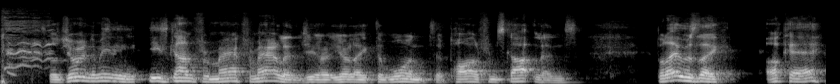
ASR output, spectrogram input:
so during the meeting, he's gone from Mark from Ireland. You're, you're like the one to Paul from Scotland. But I was like, okay.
